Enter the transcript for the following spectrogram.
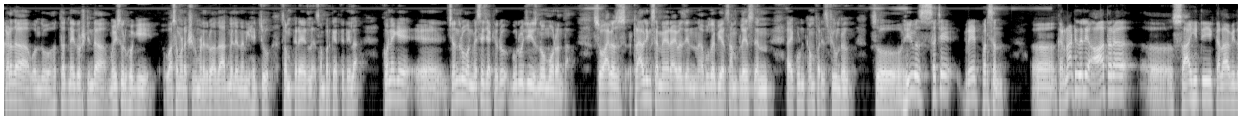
ಕಳೆದ ಒಂದು ಹತ್ತು, ಹದಿನೈದು ವರ್ಷದಿಂದ ಮೈಸೂರಿಗೆ ಹೋಗಿ ವಾಸ ಮಾಡೋಕ್ಕೆ ಶುರು ಮಾಡಿದರು. ಅದಾದಮೇಲೆ ನನಗೆ ಹೆಚ್ಚು ಸಂಪರ್ಕ ಇರಲಿಲ್ಲ ಸಂಪರ್ಕ ಇರ್ತಿರಲಿಲ್ಲ. ಕೊನೆಗೆ ಚಂದ್ರು ಒಂದು ಮೆಸೇಜ್ ಹಾಕಿದ್ರು, ಗುರೂಜಿ ಇಸ್ ನೋ ಮೋರ್ ಅಂತ. So I was travelling somewhere I was in Abu Dhabi or some place then I couldn't come for his funeral so he was such a great person ಕರ್ನಾಟಕದಲ್ಲಿ ಆ ಥರ ಸಾಹಿತಿ, ಕಲಾವಿದ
